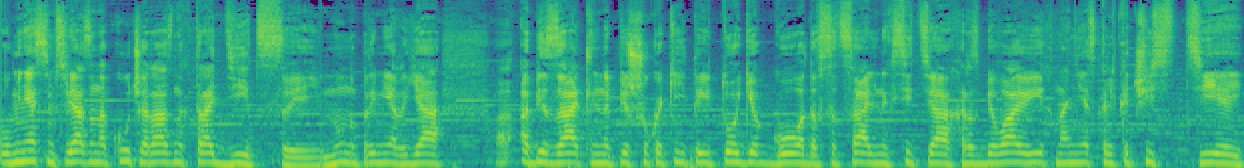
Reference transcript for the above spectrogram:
У меня с ним связана куча разных традиций. Ну, например, я обязательно пишу какие-то итоги года в социальных сетях, разбиваю их на несколько частей,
